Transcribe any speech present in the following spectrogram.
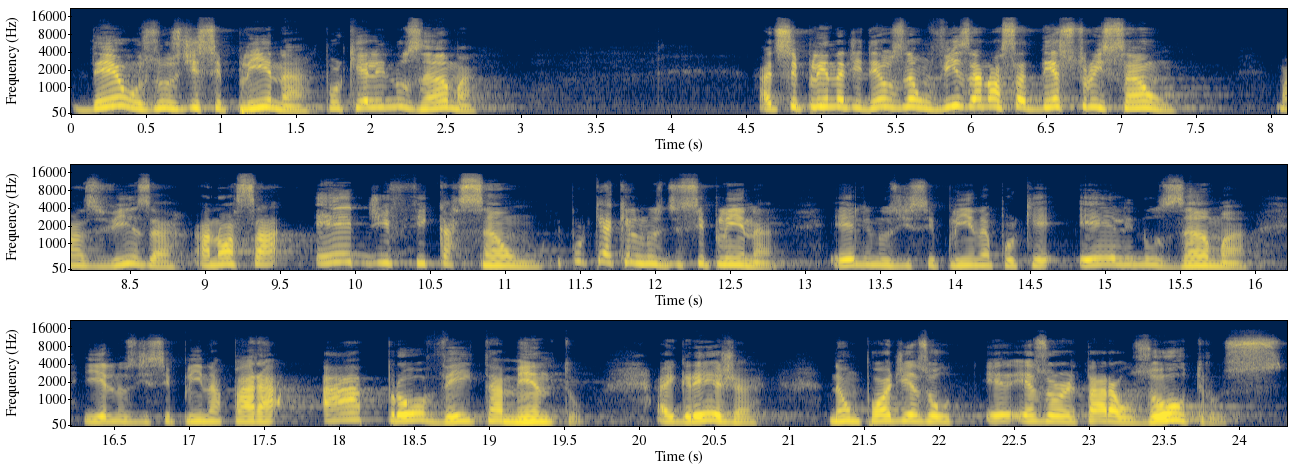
Deus nos disciplina porque Ele nos ama. A disciplina de Deus não visa a nossa destruição, mas visa a nossa edificação. E por que é que Ele nos disciplina? Ele nos disciplina porque Ele nos ama e Ele nos disciplina para aproveitamento. A igreja não pode exortar aos outros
